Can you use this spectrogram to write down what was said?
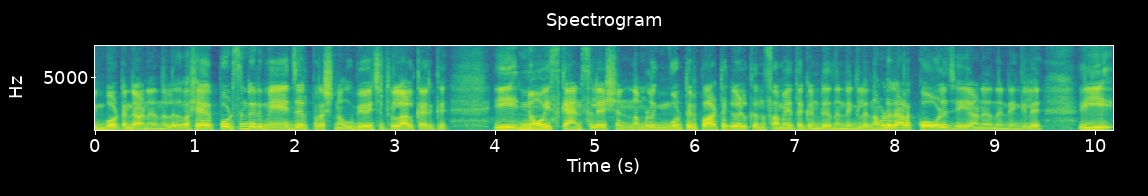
ഇമ്പോർട്ടന്റ് ആണ് എന്നുള്ളത്. പക്ഷേ എയർപോർട്സിന്റെ ഒരു മേജർ പ്രശ്നം ഉപയോഗിച്ചിട്ടുള്ള ആൾക്കാർക്ക് ഈ നോയ്സ് ക്യാൻസലേഷൻ നമ്മൾ ഇങ്ങോട്ടൊരു പാട്ട് കേൾക്കുന്ന സമയത്തൊക്കെ ഉണ്ട് എന്നുണ്ടെങ്കിൽ നമ്മളൊരാളെ കോൾ ചെയ്യുകയാണെന്നുണ്ടെങ്കിൽ ഈ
